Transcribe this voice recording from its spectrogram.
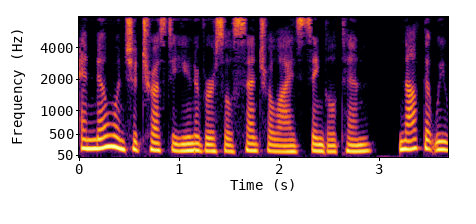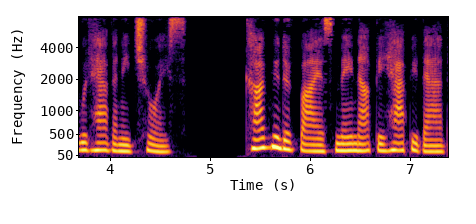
And no one should trust a universal centralized singleton, not that we would have any choice. Cognitive bias may not be happy that,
